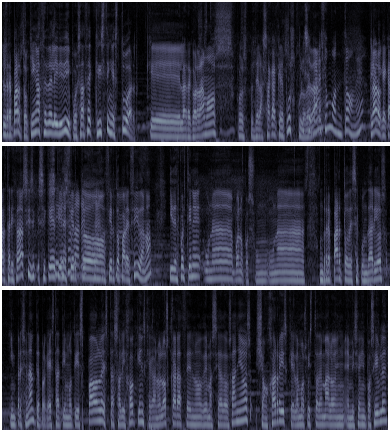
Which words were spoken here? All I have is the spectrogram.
El reparto, ¿quién hace de Lady Di? Pues hace Kristen Stewart, que la recordamos pues, de la saga Crepúsculo, Se ¿verdad? parece un montón, ¿eh? Claro, que caracterizada sí, sí que Sí que tiene se cierto, parece. cierto Mm. parecido, ¿no? Y después tiene una, bueno, pues un, una- un reparto de secundarios impresionante, porque ahí está Timothy Spall, está Sally Hawkins, que ganó el Oscar hace no demasiados años, Sean Harris, que lo hemos visto de malo en, en Misión Imposible.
